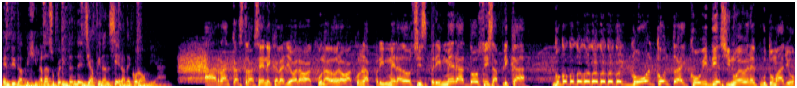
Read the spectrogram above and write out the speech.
Entidad vigilada Superintendencia Financiera de Colombia. Arranca AstraZeneca, la lleva la vacunadora, va con la primera dosis, primera dosis aplicada. Gol, contra el COVID-19 en el Putumayo.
